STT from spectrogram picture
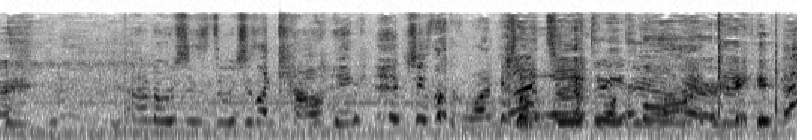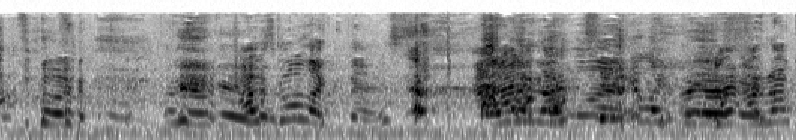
I don't know what she's doing. She's like counting. She's like one, two, one, two, one, three, one, four. three, four. Okay, okay. I was going like this. I don't know I'm why. saying it like this. I, I'm not.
